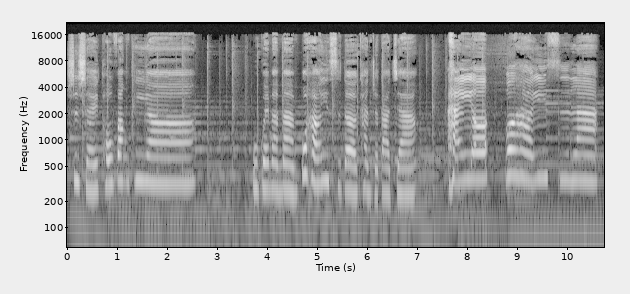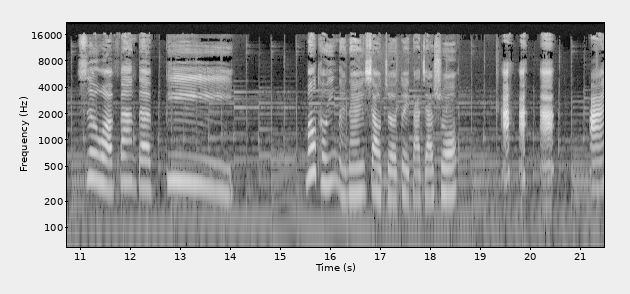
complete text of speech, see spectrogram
是谁偷放屁呀？乌龟慢慢不好意思的看着大家，哎呦，不好意思啦，是我放的屁。猫头鹰奶奶笑着对大家说：“哈哈哈，哎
